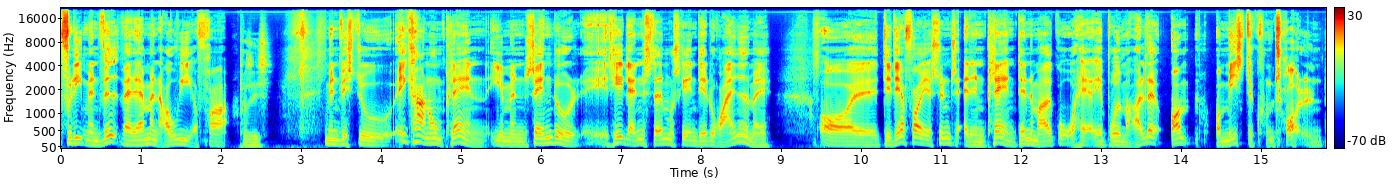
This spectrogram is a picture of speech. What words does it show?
Fordi man ved, hvad det er, man afviger fra. Præcis. Men hvis du ikke har nogen plan, jamen, så ender du et helt andet sted måske, end det du regnede med. Og øh, det er derfor, jeg synes, at en plan, den er meget god her. Jeg bryder mig aldrig om at miste kontrollen.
